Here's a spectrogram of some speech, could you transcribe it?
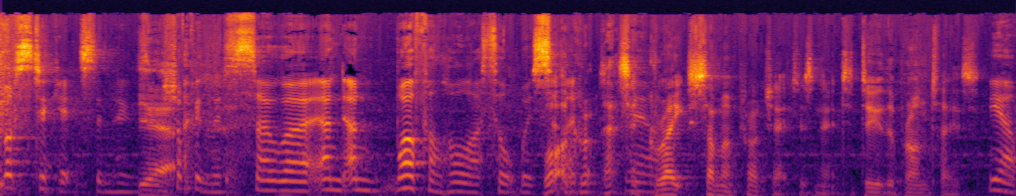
bus tickets and things, Yeah. shopping lists. So uh, and and Wildfell Hall, I thought was What uh, a gr- that's yeah. a great summer project, isn't it? To do the Brontes. Yeah,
